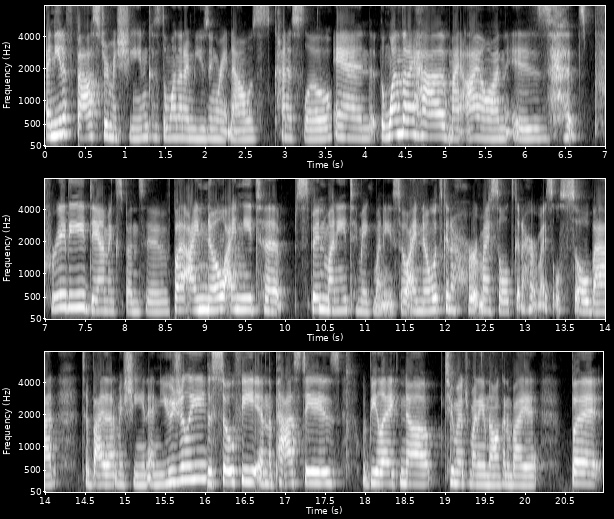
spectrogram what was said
I need a faster machine because the one that I'm using right now is kind of slow. And the one that I have my eye on is, it's pretty damn expensive, but I know I need to spend money to make money. So I know it's gonna hurt my soul. It's gonna hurt my soul so bad to buy that machine. And usually the Sophie in the past days would be like, no, too much money, I'm not gonna buy it. But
